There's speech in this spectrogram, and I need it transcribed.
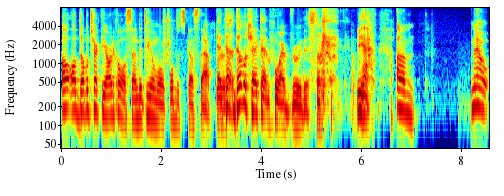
I'll, I'll double check the article. I'll send it to you, and we'll we'll discuss that. Yeah, d- double check that before I brew this. Okay. Yeah. Um, now,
